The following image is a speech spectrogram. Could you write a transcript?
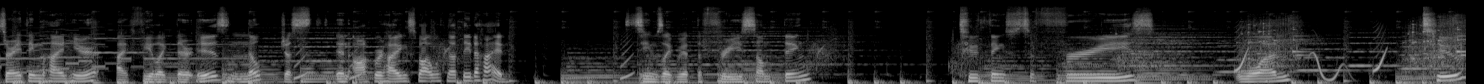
Is there anything behind here? I feel like there is. Nope, just an awkward hiding spot with nothing to hide. Seems like we have to freeze something. Two things to freeze. One, two,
